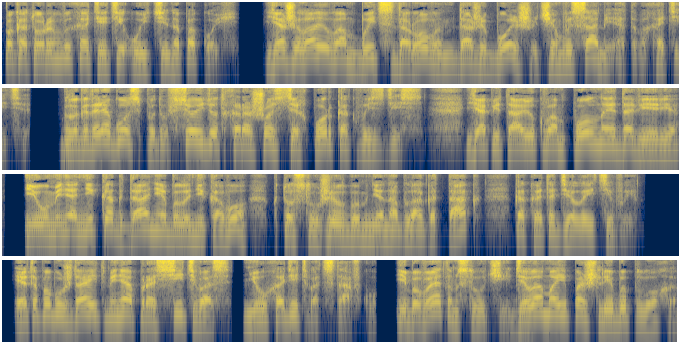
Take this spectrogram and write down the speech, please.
по которым вы хотите уйти на покой. Я желаю вам быть здоровым даже больше, чем вы сами этого хотите. Благодаря Господу все идет хорошо с тех пор, как вы здесь. Я питаю к вам полное доверие, и у меня никогда не было никого, кто служил бы мне на благо так, как это делаете вы. Это побуждает меня просить вас не уходить в отставку, ибо в этом случае дела мои пошли бы плохо.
